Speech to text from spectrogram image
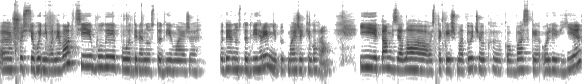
Е, Щось сьогодні вони в акції були по 92 майже. По 92 гривні, тут майже кілограм. І там взяла ось такий шматочок е, ковбаски олів'є.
